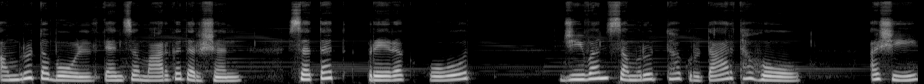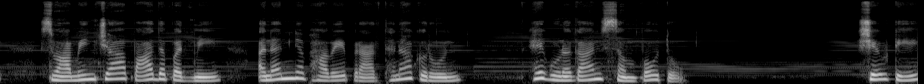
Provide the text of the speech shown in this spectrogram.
अमृत बोल त्यांचं मार्गदर्शन सतत प्रेरक होत जीवन समृद्ध कृतार्थ हो अशी स्वामींच्या पादपद्मी अनन्य भावे प्रार्थना करून हे गुणगान संपवतो. शेवटी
